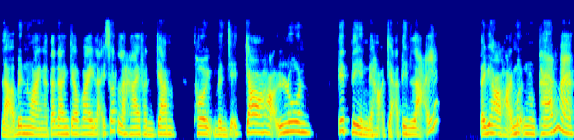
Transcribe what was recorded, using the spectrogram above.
là ở bên ngoài người ta đang cho vay lãi suất là hai phần trăm thôi, mình sẽ cho họ luôn cái tiền để họ trả tiền lãi tại vì họ hỏi mượn một tháng mà.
